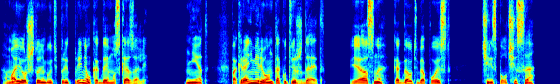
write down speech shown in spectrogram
А майор что-нибудь предпринял, когда ему сказали? Нет. По крайней мере, он так утверждает. Ясно. Когда у тебя поезд? Через полчаса.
